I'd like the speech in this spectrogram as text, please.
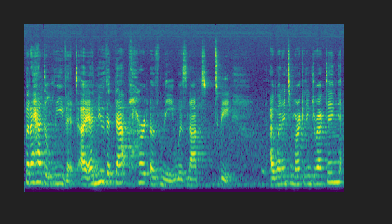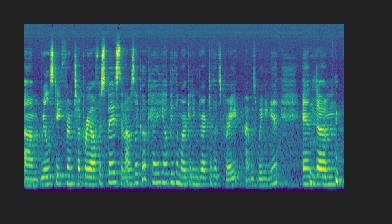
but I had to leave it. I, I knew that that part of me was not to be. I went into marketing directing, um, real estate firm, temporary office space, and I was like, okay, I'll be the marketing director. That's great. I was winging it. And um,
